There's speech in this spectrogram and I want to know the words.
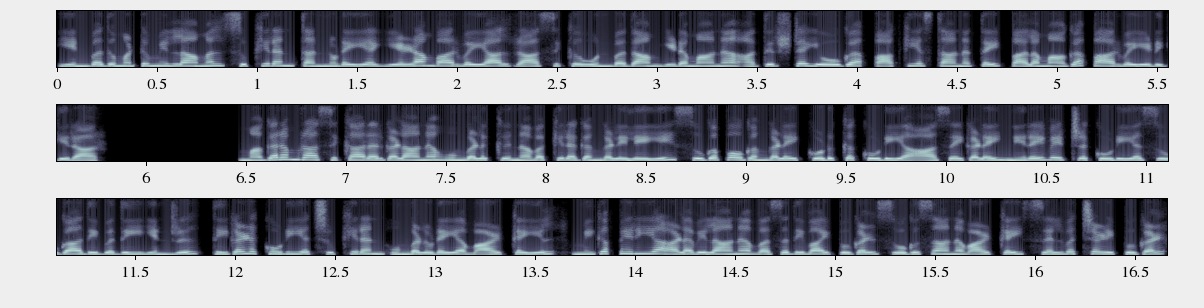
என்பது மட்டுமில்லாமல் சுக்கிரன் தன்னுடைய ஏழாம் பார்வையால் ராசிக்கு ஒன்பதாம் இடமான அதிர்ஷ்ட யோக பாக்கியஸ்தானத்தை பலமாக பார்வையிடுகிறார். மகரம் ராசிக்காரர்களான உங்களுக்கு நவக்கிரகங்களிலேயே சுகபோகங்களை கொடுக்கக்கூடிய ஆசைகளை நிறைவேற்றக்கூடிய சுகாதிபதி என்று திகழக்கூடிய சுக்கிரன் உங்களுடைய வாழ்க்கையில் மிகப்பெரிய அளவிலான வசதி வாய்ப்புகள் சொகுசான வாழ்க்கை செல்வச்செழிப்புகள்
